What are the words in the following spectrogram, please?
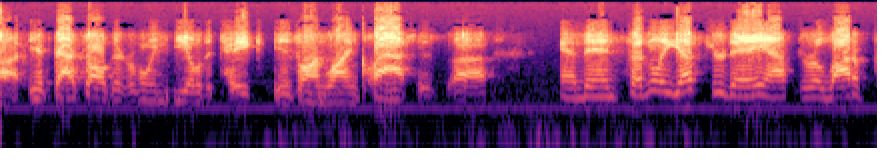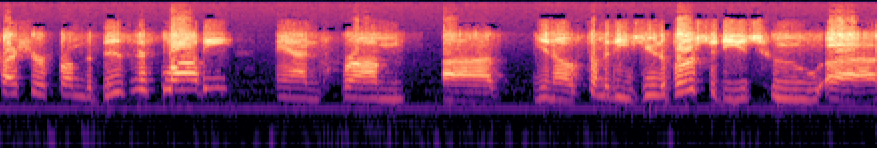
uh, if that's all they're going to be able to take is online classes. Uh, and then suddenly yesterday, after a lot of pressure from the business lobby and from uh, you know some of these universities who uh,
